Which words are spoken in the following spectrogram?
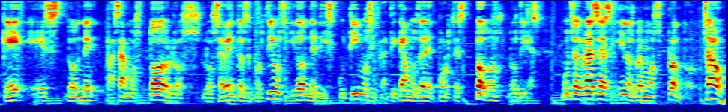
que es donde pasamos todos los, los eventos deportivos y donde discutimos y platicamos de deportes todos los días. Muchas gracias y nos vemos pronto. Chao.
